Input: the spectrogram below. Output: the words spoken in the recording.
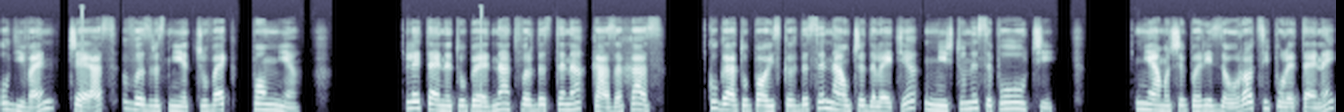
удивен, че аз, възрастният човек, помня. Летенето бе една твърда стена, казах аз. Когато поисках да се науча да летя, нищо не се получи. Нямаше пари за уроци по летене,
